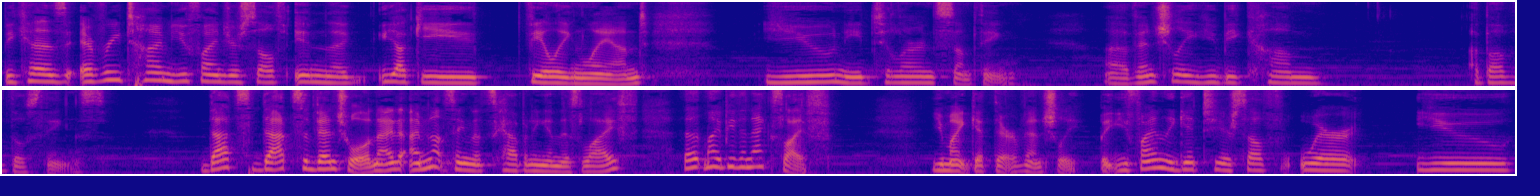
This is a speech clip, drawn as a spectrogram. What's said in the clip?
Because every time you find yourself in the yucky feeling land, you need to learn something uh, eventually you become above those things that's that's eventual. And I, i'm not saying that's happening in this life. That might be the next life. You might get there eventually. But you finally get to yourself where you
